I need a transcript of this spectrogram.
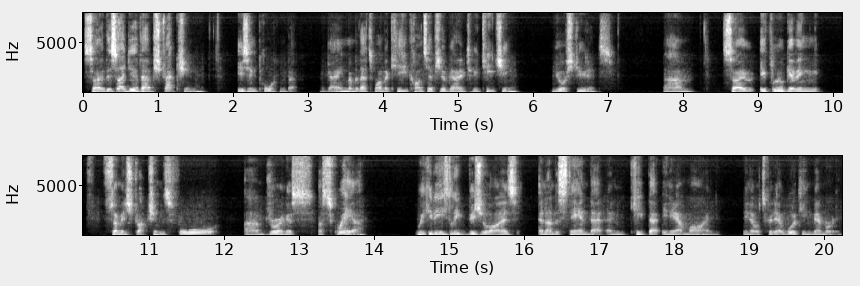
So this idea of abstraction is important. Though. Again, remember that's one of the key concepts you're going to be teaching your students. Um, so if we were giving some instructions for um, drawing a, a square, we could easily visualize and understand that and keep that in our mind. You know, it's called our working memory.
